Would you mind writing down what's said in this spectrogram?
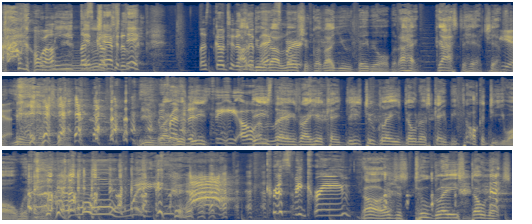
I'm gonna Well, need let's that go to the- chapstick. Let's go to the I can lip do without expert. lotion because I use baby oil, but I had got to have chapstick. Yeah. You don't understand. these right here, these, CEO these lip. things right here can't. These two glazed donuts can't be talking to you all winter. oh, wait. Krispy Kreme. no, it's just two glazed donuts.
